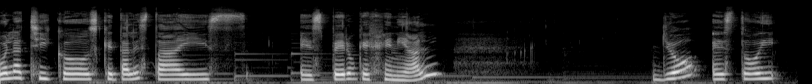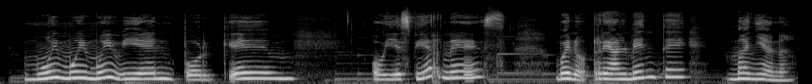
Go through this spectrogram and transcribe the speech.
Hola chicos, ¿qué tal estáis? Espero que genial. Yo estoy muy, muy, muy bien porque hoy es viernes. Bueno, realmente mañana,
